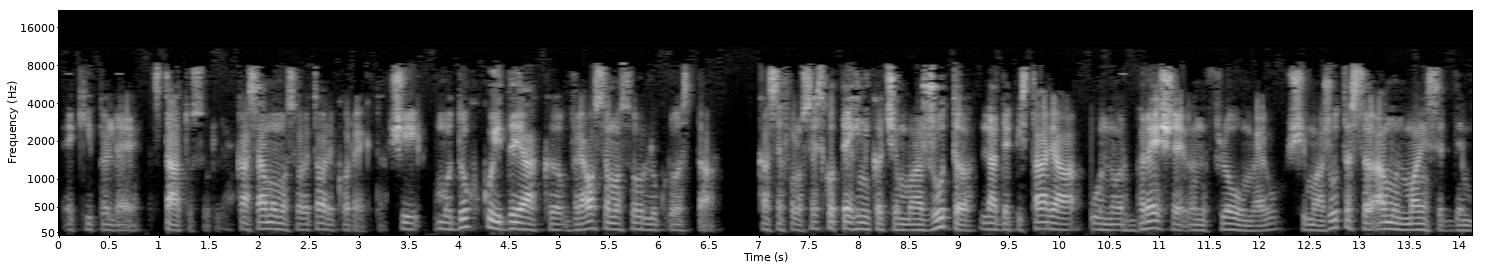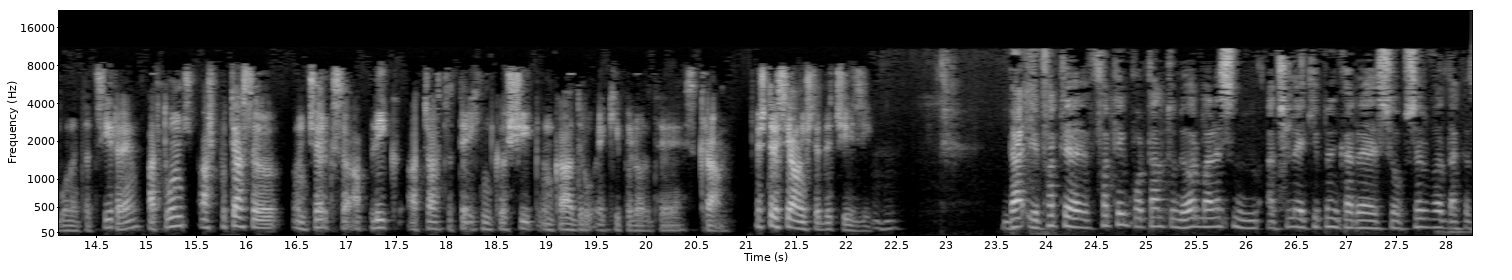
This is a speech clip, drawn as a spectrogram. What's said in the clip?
echipele statusurile, ca să am o măsurătoare corectă. Și mă duc cu ideea că vreau să măsor lucrul ăsta ca să folosesc o tehnică ce mă ajută la depistarea unor breșe în flow-ul meu și mă ajută să am un mindset de îmbunătățire, atunci aș putea să încerc să aplic această tehnică și în cadrul echipelor de Scrum. Deci trebuie să iau niște decizii. Uh-huh. Da, e foarte, foarte important uneori, mai ales în acele echipe în care se observă, dacă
